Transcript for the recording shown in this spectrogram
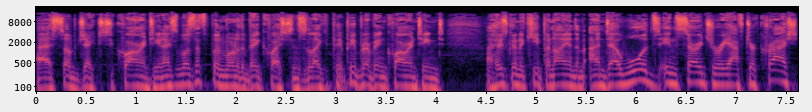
uh, subject to quarantine. I suppose that's been one of the big questions. Like p- people are being quarantined. Uh, who's going to keep an eye on them? And uh, Woods in surgery after crash.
